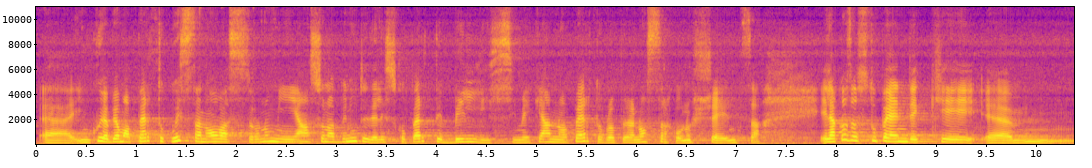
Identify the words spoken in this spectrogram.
eh, in cui abbiamo aperto questa nuova astronomia sono avvenute delle scoperte bellissime che hanno aperto proprio la nostra conoscenza e la cosa stupenda è che ehm,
